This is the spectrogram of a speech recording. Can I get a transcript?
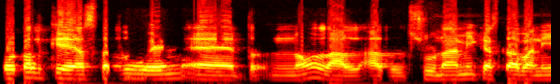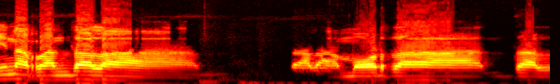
tot el que està duent eh, to- no? el, el tsunami que està venint arran de la, de la mort de, del,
